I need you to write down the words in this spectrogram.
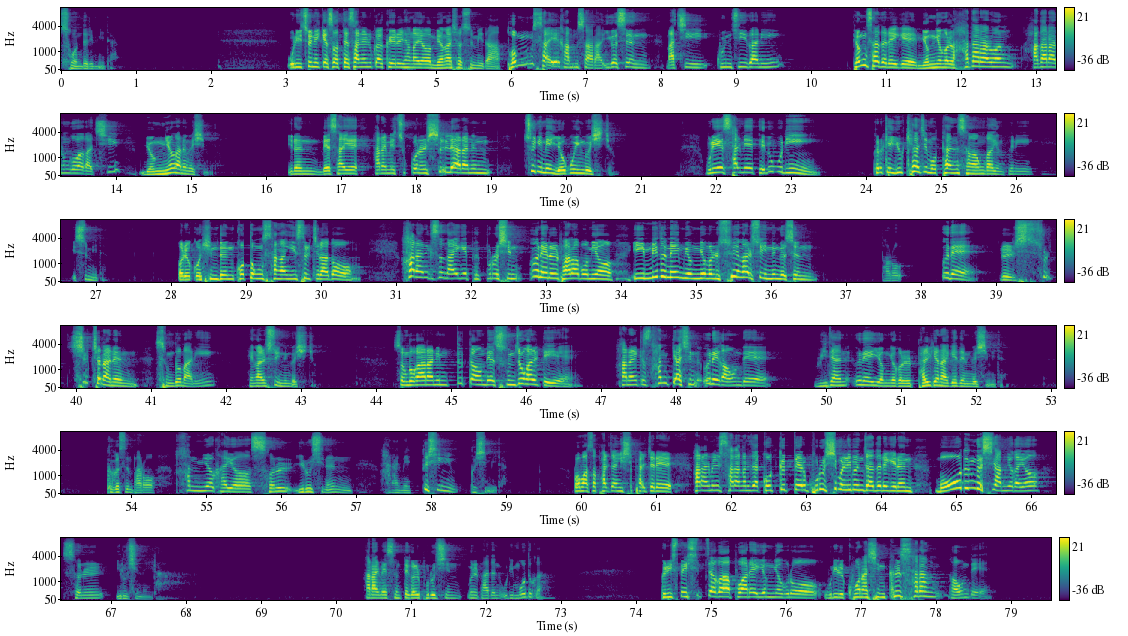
소원드립니다. 우리 주님께서 테살로니가 교회를 향하여 명하셨습니다. 범사에 감사하라. 이것은 마치 군 지휘관이 병사들에게 명령을 하다라는, 하다라는 것과 같이 명령하는 것입니다. 이는 매사에 하나님의 주권을 신뢰하라는 주님의 요구인 것이죠. 우리의 삶의 대부분이 그렇게 유쾌하지 못한 상황과 형편이 있습니다. 어렵고 힘든 고통 상황이 있을지라도 하나님께서 나에게 베푸르신 은혜를 바라보며 이 믿음의 명령을 수행할 수 있는 것은 바로 은혜를 실천하는 성도만이 행할 수 있는 것이죠. 성도가 하나님 뜻 가운데 순종할 때에 하나님께서 함께 하신 은혜 가운데 위대한 은혜의 영역을 발견하게 되는 것입니다. 그것은 바로 합력하여 선을 이루시는 하나님의 뜻인 것입니다. 로마서 8장 28절에 하나님을 사랑하는 자 곧 그때로 부르심을 입은 자들에게는 모든 것이 합력하여 선을 이루시느니라. 하나님의 선택을 부르심을 받은 우리 모두가 그리스도의 십자가 부활의 영역으로 우리를 구원하신 그 사랑 가운데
